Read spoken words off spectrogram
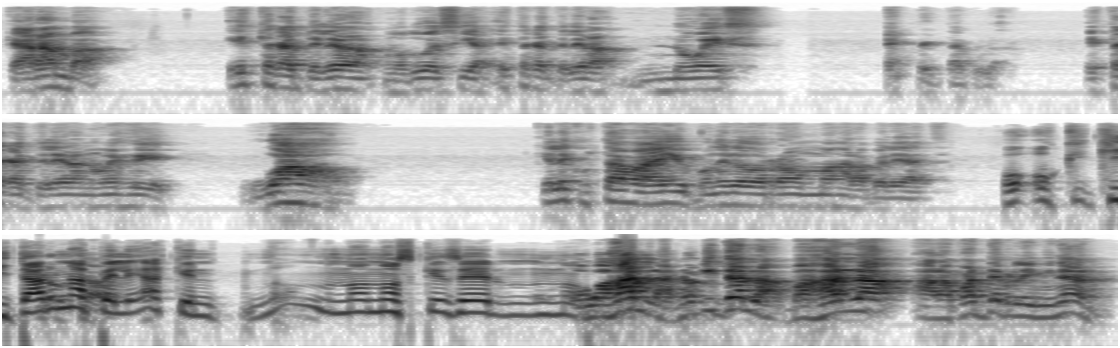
caramba, esta cartelera, como tú decías, esta cartelera no es espectacular esta cartelera no es de wow. ¿Qué le costaba a ellos ponerle dos rounds más a la pelea? O, quitar una pelea que no, no, no es que ser. O bajarla, no quitarla, bajarla a la parte preliminar.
